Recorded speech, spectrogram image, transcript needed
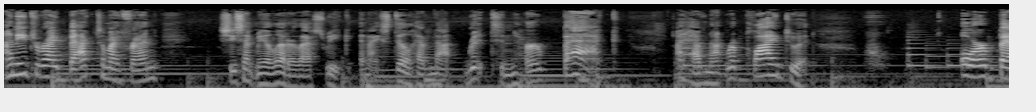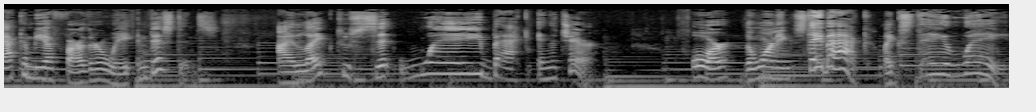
I need to write back to my friend she sent me a letter last week, and I still have not written her back. I have not replied to it. Or back can be a farther away in distance. I like to sit way back in the chair. Or the warning, stay back, like stay away.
